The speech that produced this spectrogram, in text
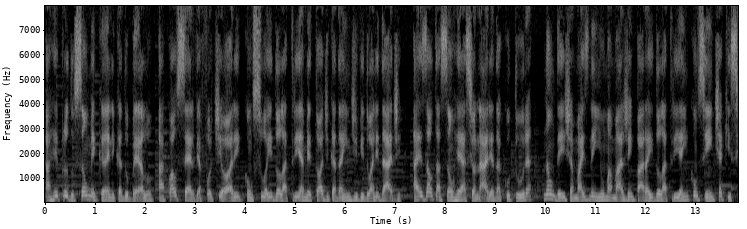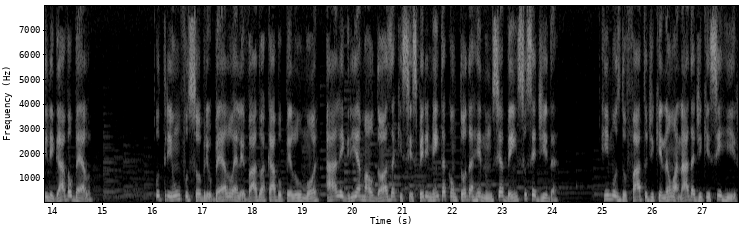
A reprodução mecânica do belo, a qual serve a Fortiori, com sua idolatria metódica da individualidade, a exaltação reacionária da cultura, não deixa mais nenhuma margem para a idolatria inconsciente a que se ligava o belo. O triunfo sobre o belo é levado a cabo pelo humor, a alegria maldosa que se experimenta com toda renúncia bem-sucedida. Rimos do fato de que não há nada de que se rir.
